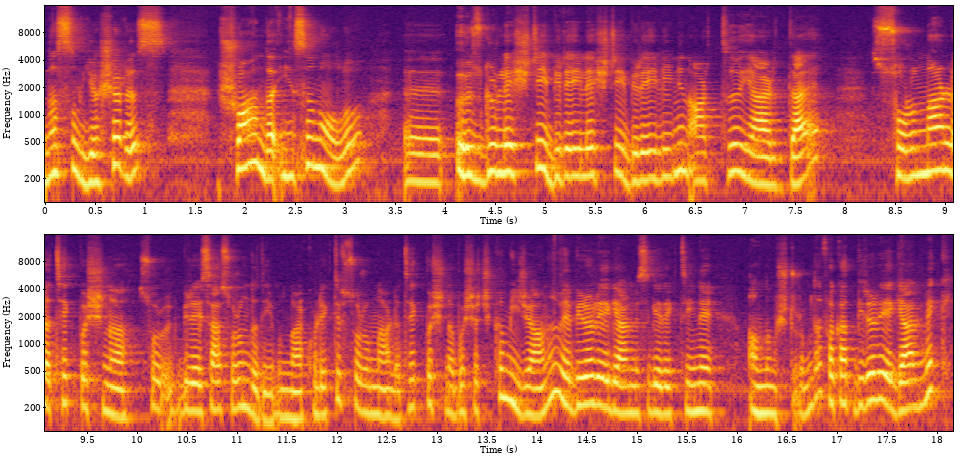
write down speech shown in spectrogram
nasıl yaşarız? Şu anda insanoğlu e, özgürleştiği, bireyleştiği, bireyliğinin arttığı yerde sorunlarla tek başına, bireysel sorun da değil bunlar, kolektif sorunlarla tek başına başa çıkamayacağını ve bir araya gelmesi gerektiğini anlamış durumda. Fakat bir araya gelmek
